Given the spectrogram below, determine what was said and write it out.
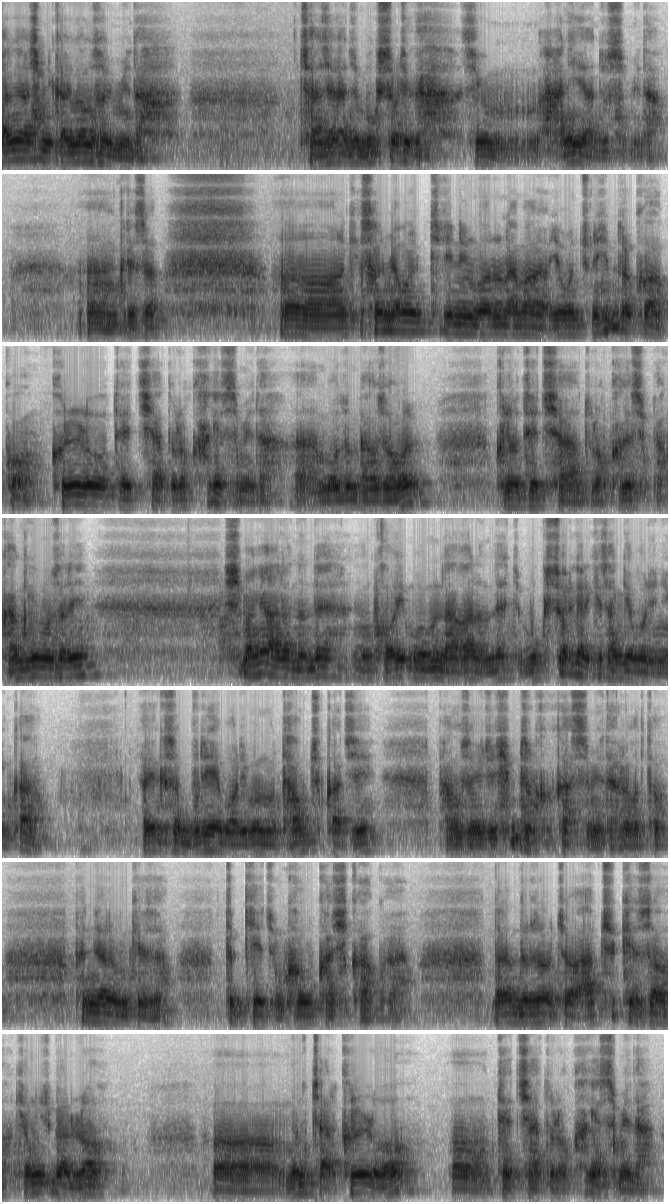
안녕하십니까 유광섭입니다. 자 제가 이제 목소리가 지금 많이 안 좋습니다. 어, 그래서 어, 이렇게 설명을 드리는 거는 아마 이번 주는 힘들 것 같고 글로 대체하도록 하겠습니다. 아, 모든 방송을 글로 대체하도록 하겠습니다. 감기 몸살이 심하게 앓았는데 거의 몸 나가는데 목소리가 이렇게 잠겨버리니까 여기서 무리해버리면 뭐 다음 주까지 방송이 좀 힘들 것 같습니다. 그리고 또 팬 여러분께서 듣기에 좀 거북하실 것 같고요. 나름대로 저 압축해서 경주별로 어, 문자 글로 어, 대체하도록 하겠습니다.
